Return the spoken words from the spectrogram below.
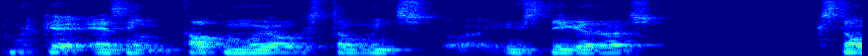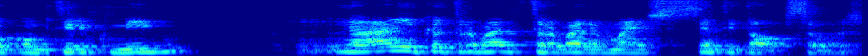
porque é assim, tal como eu, estão muitos investigadores que estão a competir comigo. Na área em que eu trabalho, trabalham mais cento e tal pessoas.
